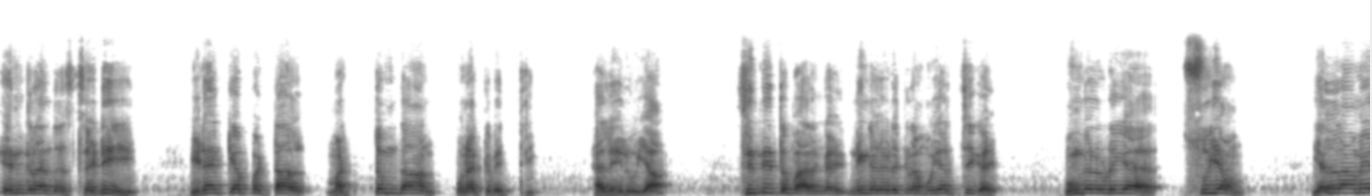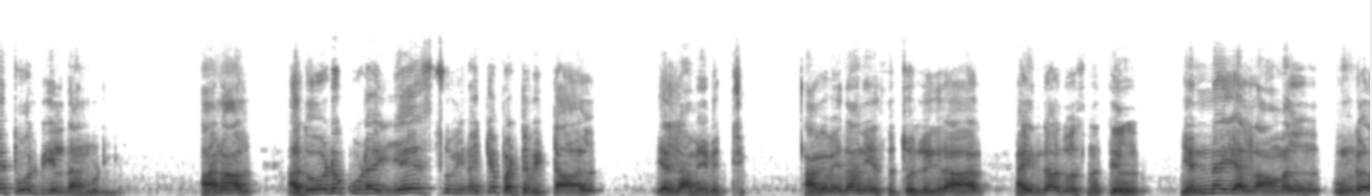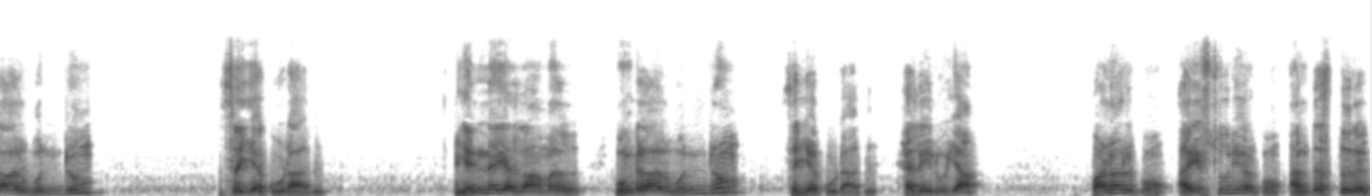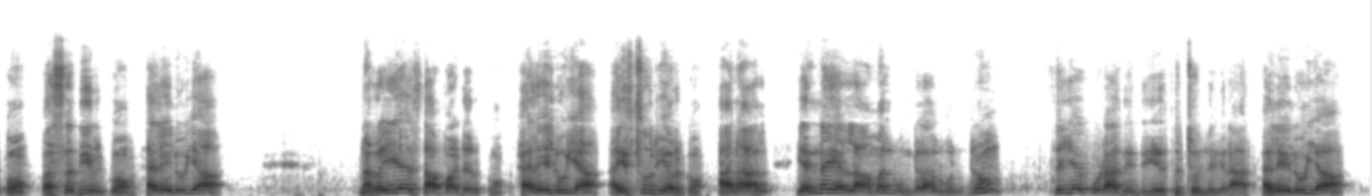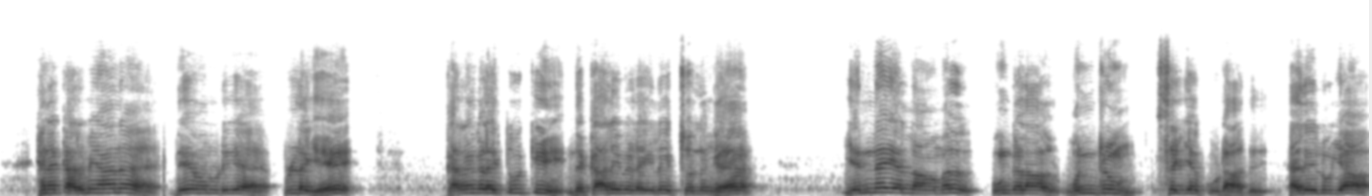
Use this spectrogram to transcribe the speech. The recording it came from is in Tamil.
என்கிற அந்த செடி இணைக்கப்பட்டால் மட்டும்தான் உனக்கு வெற்றி. ஹலேலூயா சிந்தித்து பாருங்கள் நீங்கள் எடுக்கிற முயற்சிகள் உங்களுடைய சுயம் எல்லாமே தோல்வியில் தான் முடியும். ஆனால் அதோடு கூட இயேசு இணைக்கப்பட்டு விட்டால் எல்லாமே வெற்றி. ஆகவேதான் இயேசு சொல்லுகிறார் ஐந்தாவது வசனத்தில் என்னை அல்லாமல் உங்களால் ஒன்றும் செய்யக்கூடாது. என்னை அல்லாமல் உங்களால் ஒன்றும் செய்யக்கூடாது. ஹலேலூயா பணம் இருக்கும் ஐஸ்வர்யம் இருக்கும் அந்தஸ்து இருக்கும் வசதி இருக்கும். ஹலேலூயா நிறைய சாப்பாடு இருக்கும். ஹலேலூயா ஐஸ்வர்யம் இருக்கும். ஆனால் என்னை அல்லாமல் உங்களால் ஒன்றும் செய்யக்கூடாது என்று இயேசு சொல்லுகிறார். ஹலேலூயா எனக்கு அருமையான தேவனுடைய பிள்ளையே கரங்களை தூக்கி இந்த காலை வேளையிலே சொல்லுங்க. என்னை அல்லாமல் உங்களால் ஒன்றும் செய்யக்கூடாது. ஹலெலுயா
